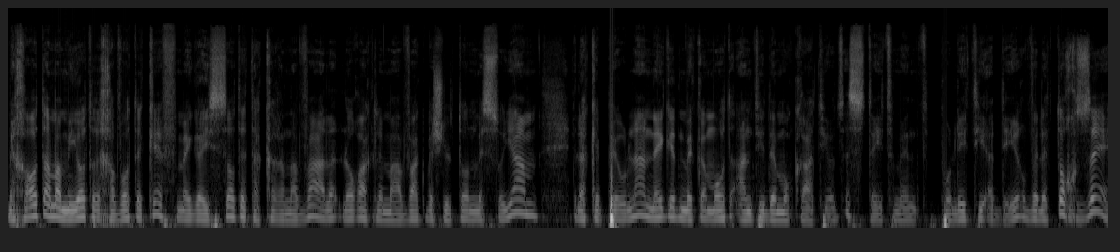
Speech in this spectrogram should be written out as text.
מחאות עממיות רחבות היקף מגייסות את הקרנבל לא רק למאבק בשלטון מסוים, אלא כפעולה נגד מגמות אנטי-דמוקרטיות. זה statement פוליטי אדיר, ולתוך זה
